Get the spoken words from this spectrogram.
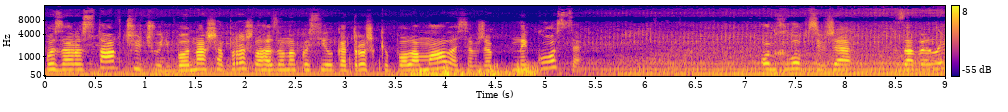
позаростав чуть-чуть, бо наша прошла газонокосілка трошки поламалася, вже не косе. Он хлопці вже завели.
